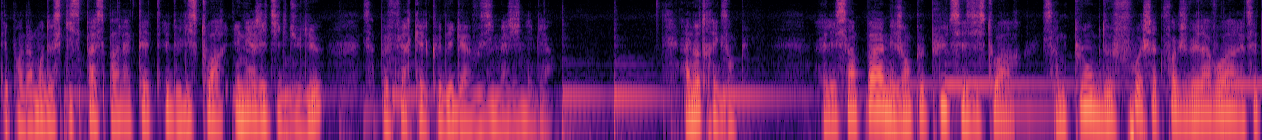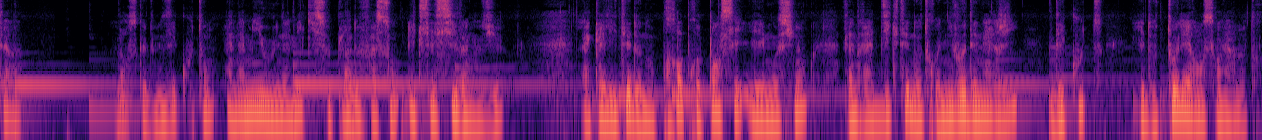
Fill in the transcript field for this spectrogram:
Dépendamment de ce qui se passe par la tête et de l'histoire énergétique du lieu, ça peut faire quelques dégâts, vous imaginez bien. Un autre exemple. Elle est sympa, mais j'en peux plus de ces histoires. Ça me plombe de fou à chaque fois que je vais la voir, etc. Lorsque nous écoutons un ami ou une amie qui se plaint de façon excessive à nos yeux, la qualité de nos propres pensées et émotions viendra dicter notre niveau d'énergie, d'écoute et de tolérance envers l'autre.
